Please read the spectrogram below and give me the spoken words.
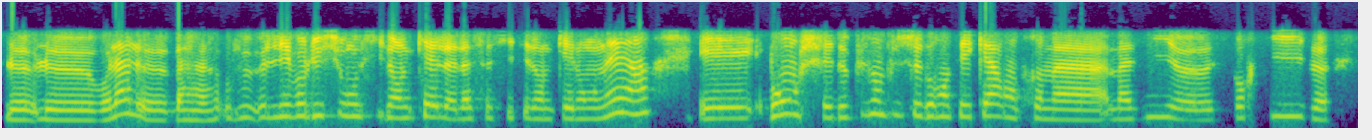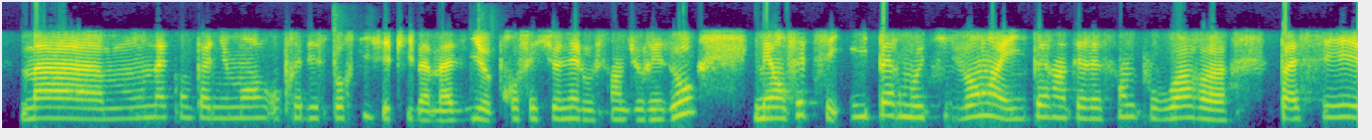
le, le voilà bah, l'évolution aussi dans lequel la société dans laquelle on est hein. et bon je fais de plus en plus ce grand écart entre ma ma vie euh, sportive ma mon accompagnement auprès des sportifs et puis bah, ma vie euh, professionnelle au sein du réseau mais en fait c'est hyper motivant et hyper intéressant de pouvoir euh, passer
